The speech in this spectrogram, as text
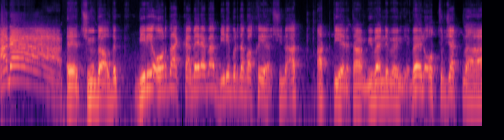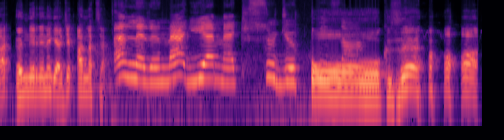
Ana! Evet şunu da aldık. Biri orada kameraman biri burada bakıyor. Şunu at attı yere tamam güvenli bölge. Böyle oturacaklar. Önlerine ne gelecek anlat sen. Ellerine yemek, sucuk, pizza. Oo kızı.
